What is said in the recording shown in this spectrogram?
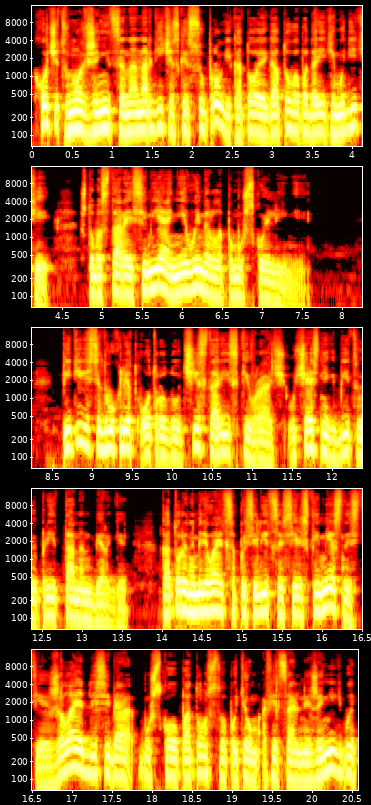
хочет вновь жениться на нордической супруге, которая готова подарить ему детей, чтобы старая семья не вымерла по мужской линии. 52 лет от роду, чисто арийский врач, участник битвы при Танненберге, который намеревается поселиться в сельской местности, желает для себя мужского потомства путем официальной женитьбы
